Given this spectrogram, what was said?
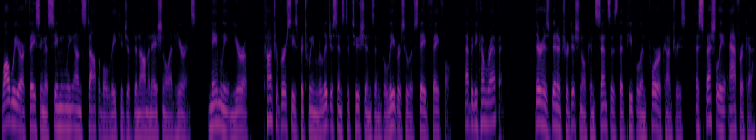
While we are facing a seemingly unstoppable leakage of denominational adherence, namely in Europe, controversies between religious institutions and believers who have stayed faithful have become rampant. There has been a traditional consensus that people in poorer countries, especially in Africa,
